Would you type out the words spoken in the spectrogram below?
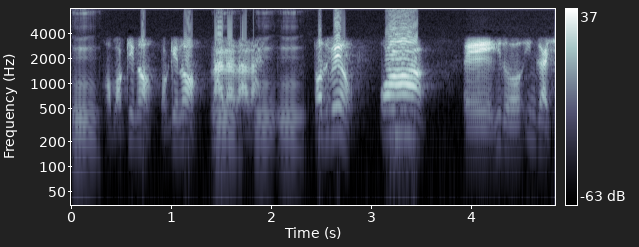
嗯，好吧，给喏，我给喏，来来来来，嗯嗯，到这边哇，诶，一头应该是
